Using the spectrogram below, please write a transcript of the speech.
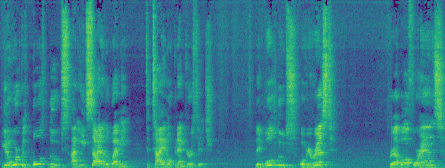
you're going to work with both loops on each side of the webbing to tie an open end girth hitch. Lay both loops over your wrist, grab all four ends,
